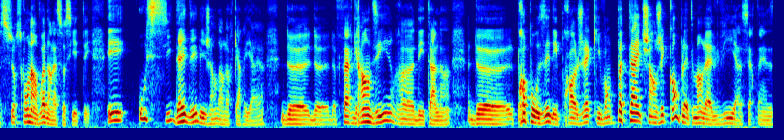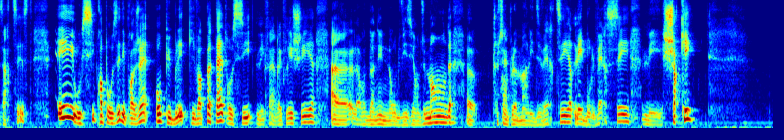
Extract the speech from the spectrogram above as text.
sur ce qu'on envoie dans la société. Et aussi d'aider les gens dans leur carrière, de, de, de faire grandir euh, des talents, de proposer des projets qui vont peut-être changer complètement la vie à certains artistes et aussi proposer des projets au public qui va peut-être aussi les faire réfléchir, euh, leur donner une autre vision du monde, euh, tout simplement les divertir, les bouleverser, les choquer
